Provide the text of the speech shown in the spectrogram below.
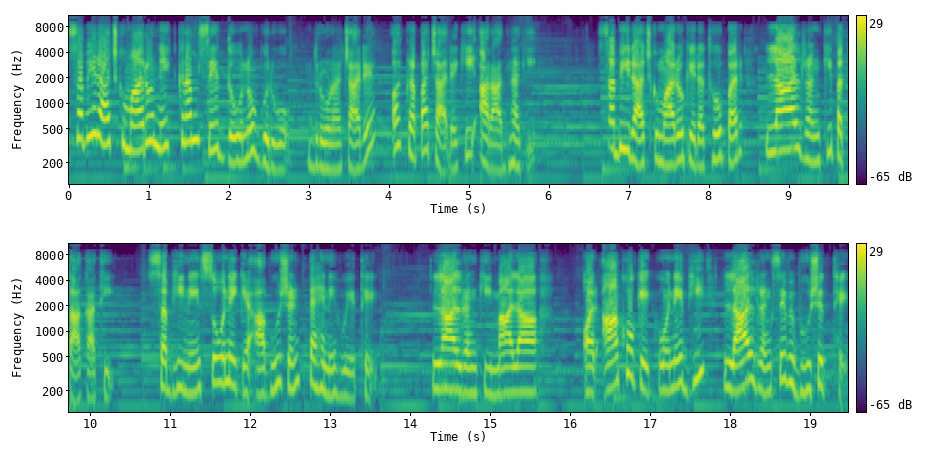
सभी राजकुमारों ने क्रम से दोनों गुरुओं, द्रोणाचार्य और कृपाचार्य की आराधना की। सभी राजकुमारों के रथों पर लाल रंग की पताका थी। सभी ने सोने के आभूषण पहने हुए थे। लाल रंग की माला और आँखों के कोने भी लाल रंग से विभूषित थे।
